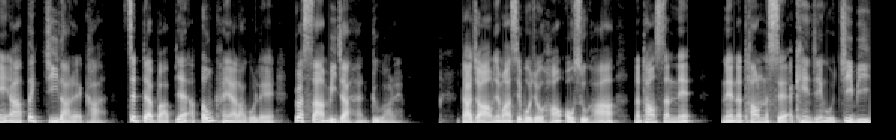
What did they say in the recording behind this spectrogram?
အင်အားတိတ်ကြီးလာတဲ့အခါစစ်တပ်ပါပြန်အသုံးခံရတာကိုလည်း တွက်ဆမိကြဟန်တူပါတယ်။ဒါကြောင့်မြန်မာစစ်ဗိုလ်ချုပ်ဟောင်းအုပ်စုဟာ2012နဲ့2020အခင်းချင်းကိုကြည်ပြီး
